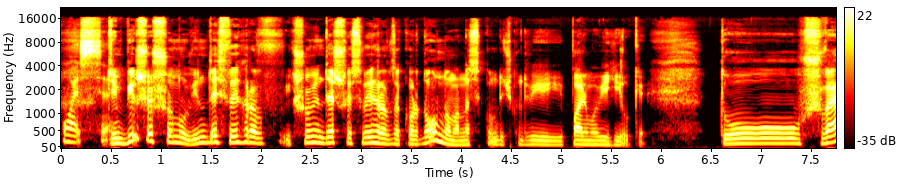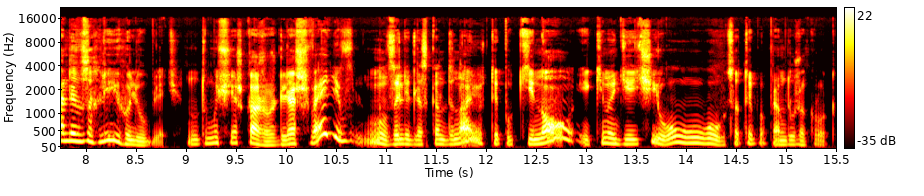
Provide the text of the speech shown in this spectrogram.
Ось. Тим більше, що ну, він десь виграв, якщо він десь щось виграв за кордоном, а на секундочку дві пальмові гілки, то шведи взагалі його люблять. Ну, Тому що я ж кажу, для шведів, ну, взагалі для скандинавів, типу, кіно і кінодіячі, оу, це типу прям дуже круто.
